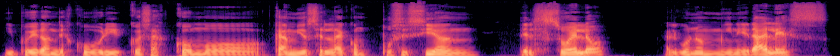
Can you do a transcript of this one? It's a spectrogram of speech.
Y pudieron descubrir cosas como cambios en la composición del suelo, algunos minerales,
